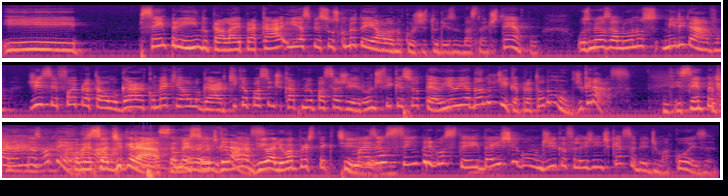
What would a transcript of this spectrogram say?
E sempre indo para lá e para cá, e as pessoas, como eu dei aula no curso de turismo bastante tempo, os meus alunos me ligavam. Gi, você foi para tal lugar? Como é que é o lugar? O que, que eu posso indicar para o meu passageiro? Onde fica esse hotel? E eu ia dando dica para todo mundo, de graça. E sempre preparando meus roteiros. Começou de graça, Começou né? de Viu uma- graça. Viu ali uma perspectiva. Mas eu sempre gostei. Daí chegou um dia que eu falei, gente, quer saber de uma coisa?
